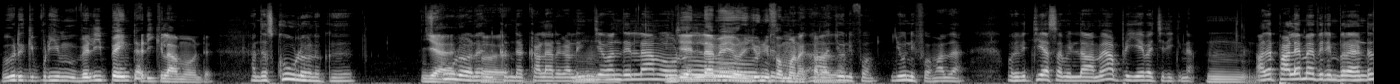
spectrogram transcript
வீடுக்கு இப்படியும் வெளி பெயிண்ட் அடிக்கலாமான்ட்டு அந்த ஸ்கூலுகளுக்கு Yeah. ஸ்கூலுகளுக்கு இந்த கலர்கள். இங்க வந்து எல்லாம் எல்லாமே ஒரு colour தான். யூனிஃபார்ம் யூனிஃபார்ம் அதான். ஒரு வித்தியாசம் இல்லாம அப்படியே வச்சிருக்கேன் ம் அதை பழமை விரும்புறேன்னு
